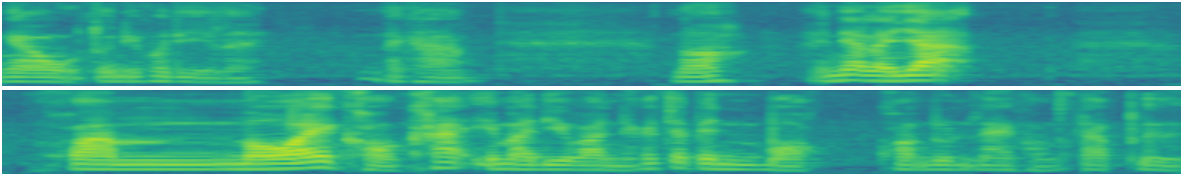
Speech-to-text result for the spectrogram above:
เงาตัวนี้พอดีเลยนะครับเนาะอันนี้ระยะความน้อยของค่า MRD1 เนี่ยก็จะเป็นบอกความรุนแรงของตาปลือ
